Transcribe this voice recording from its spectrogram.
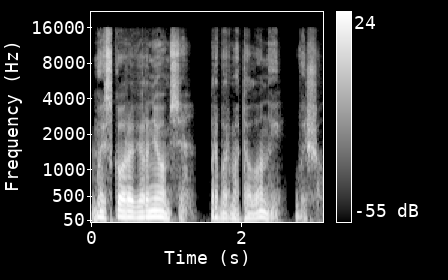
«Мы скоро вернемся», — пробормотал он и вышел.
